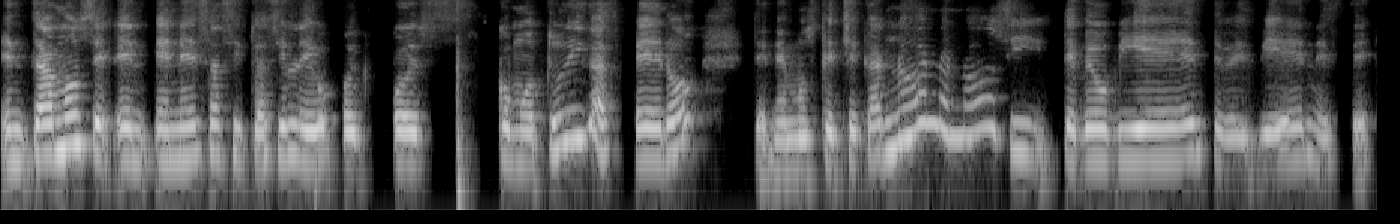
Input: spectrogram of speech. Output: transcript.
Entramos en, en esa situación, le digo, pues, pues como tú digas, pero tenemos que checar, no, no, no, si te veo bien, te ves bien, este,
